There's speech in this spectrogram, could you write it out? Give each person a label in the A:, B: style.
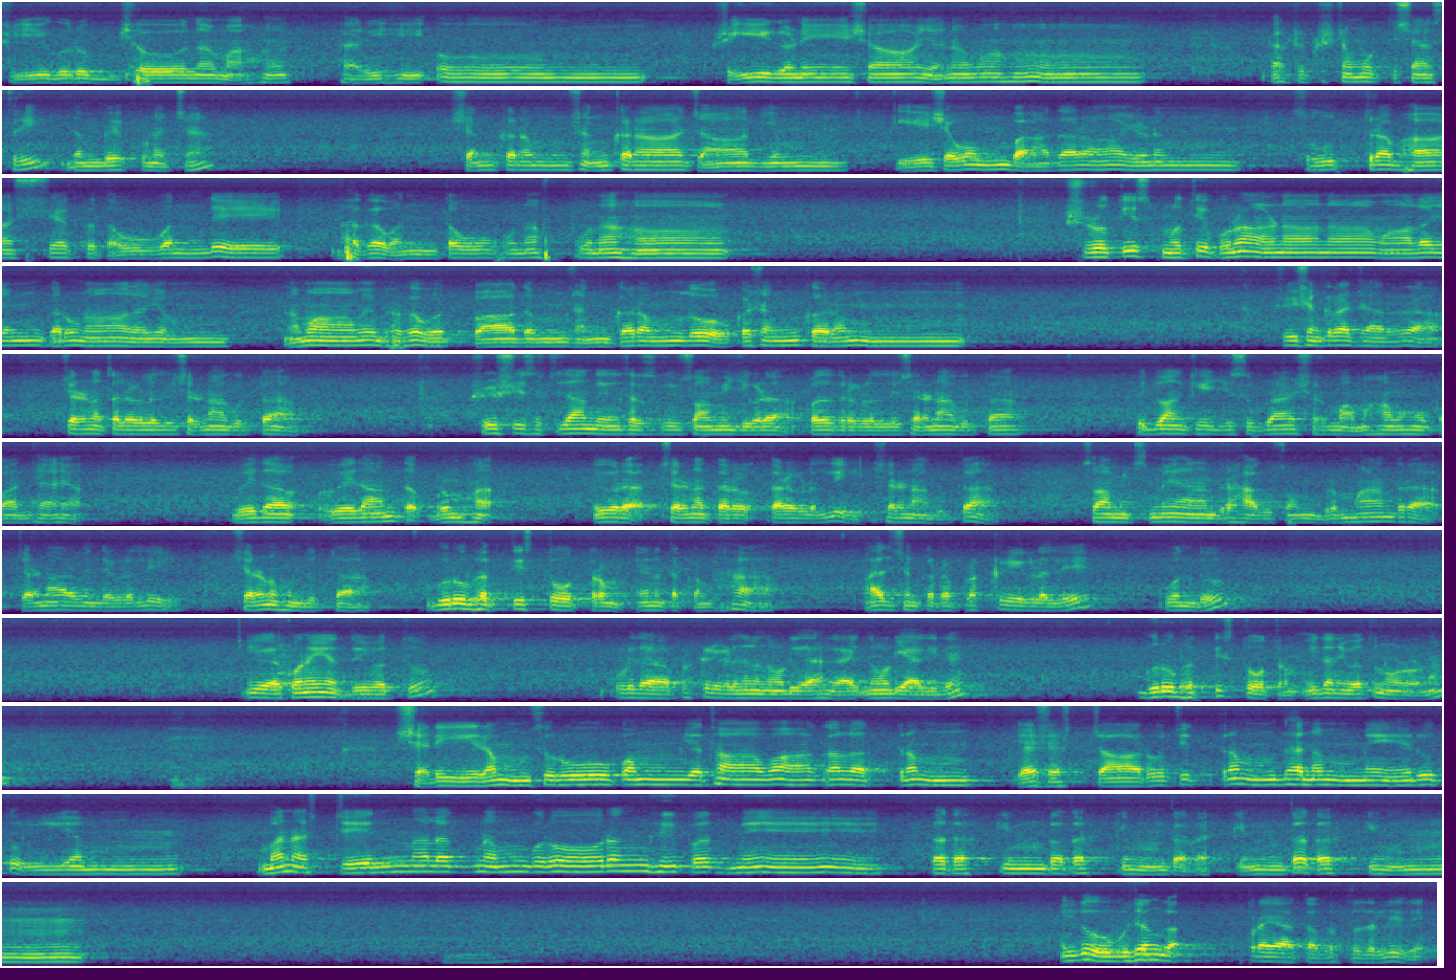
A: श्रीगुरुभ्यो नमः हरिः ॐ श्रीगणेशाय नमः। डाक्टर् कृष्णमूर्तिशास्त्रीदम्बे पुनश्च शङ्करं शङ्कराचार्यं केशवं बादरायणं सूत्रभाष्यकृतौ वन्दे भगवन्तौ पुनःपुनः श्रुतिस्मृतिपुराणानामालयं करुणालयं नमामि भगवत्पादं शङ्करं ಲೋಕಶಂಕರಂ ಶ್ರೀ ಶಂಕರಾಚಾರ್ಯರ ಚರಣತಲಗಳಲ್ಲಿ ಶರಣಾಗುತ್ತಾ ಶ್ರೀ ಶ್ರೀ ಸಚ್ಚಿದಾನಂದ ಸರಸ್ವತಿ ಸ್ವಾಮೀಜಿಗಳ ಪದತರಗಳಲ್ಲಿ ಶರಣಾಗುತ್ತಾ ವಿದ್ವಾನ್ ಕೆ ಜಿ ಸುಬ್ರಹ ಶರ್ಮಾ ಮಹಾಮಹೋಪಾಧ್ಯಾಯ ವೇದ ವೇದಾಂತ ಬ್ರಹ್ಮ ಇವರ ಚರಣ ತರ ತರಗಳಲ್ಲಿ ಶರಣಾಗುತ್ತಾ ಸ್ವಾಮಿ ಚಿನ್ಮಯಾನಂದರ ಹಾಗೂ ಸ್ವಾಮಿ ಬ್ರಹ್ಮಾನಂದರ ಚರಣಾರವಿಂದಗಳಲ್ಲಿ ಶರಣು ಹೊಂದುತ್ತಾ ಗುರುಭಕ್ತಿ ಸ್ತೋತ್ರಂ ಎನ್ನತಕ್ಕಂತಹ ಆದಿಶಂಕರ ಪ್ರಕ್ರಿಯೆಗಳಲ್ಲಿ ಒಂದು. ಈಗ ಕೊನೆಯದ್ದು ಇವತ್ತು. ಉಳಿದ ಪ್ರಕ್ರಿಯೆಗಳನ್ನೆಲ್ಲ ನೋಡಿ ಆಗಿದೆ. ಗುರುಭಕ್ತಿ ಸ್ತೋತ್ರಂ, ಇದನ್ನು ಇವತ್ತು ನೋಡೋಣ. ಶರೀರಂ ಸ್ವರೂಪಂ ಯಥಾ ಯಶಶ್ಚಾರುಚಿತ್ರಂ ಧನಂ ಮೇರುತುಲ್ಯಂ ಮನಶ್ಚೇನ್ನಲಗ್ನಂ ಗುರೋರಂಘ್ರಿ ಪದ್ಮೇ ತತಃ ಕಿಂ ತತಃ ಕಿಂ ತತಃ ಕಿಂ ತತಃ ಕಿಂ ಇದು ಭುಜಂಗ ಪ್ರಯಾತ ವೃತ್ತದಲ್ಲಿ ಇದೆ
